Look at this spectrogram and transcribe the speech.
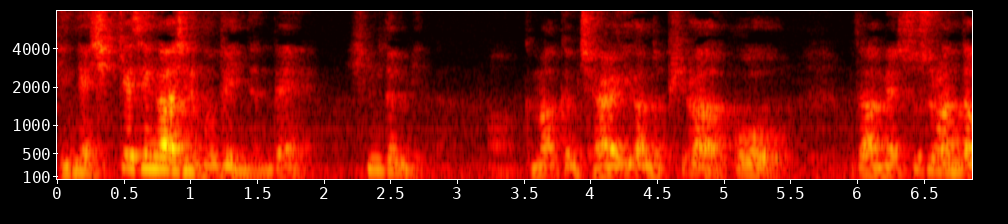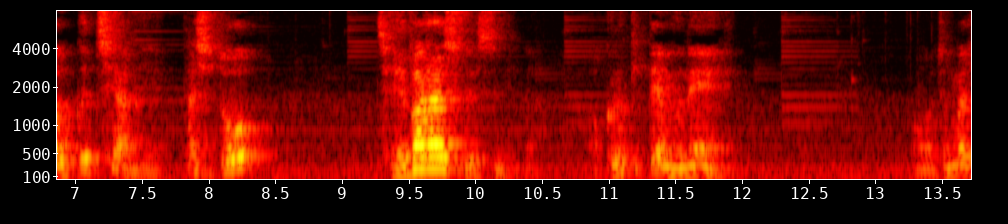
굉장히 쉽게 생각하시는 분들이 있는데 힘듭니다. 어, 그만큼 재활 기간도 필요하고 그 다음에 수술한다고 끝이 아니에요. 다시 또 재발할 수도 있습니다. 어, 그렇기 때문에 어, 정말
